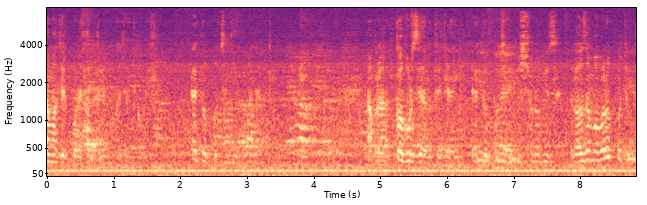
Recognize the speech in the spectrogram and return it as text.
নামাজের পরে হাত তুলে মোনাজাত করি একদম বলছে কি মোনাজাত আমরা কবর জিয়ারতে যাই একদম বলছে বিশ্বনবীর রওজা মোবারক পর্যন্ত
